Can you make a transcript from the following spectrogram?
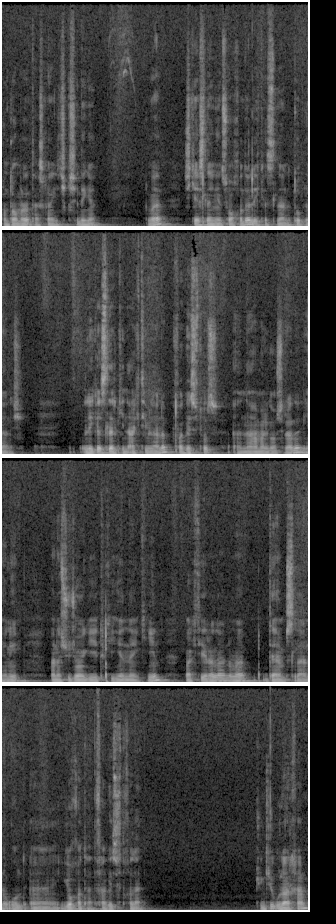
qon tomirdan tashqariga chiqishi degani va shikastlangan sohada leykositlarni to'planishi. Leykositlar keyin aktivlanib fagositozni e, amalga oshiradi. Ya'ni mana shu joyga yetib kelgandan keyin bakteriyalarni va dampslarni e, yo'qotadi fagosit qiladi. Chunki ular ham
